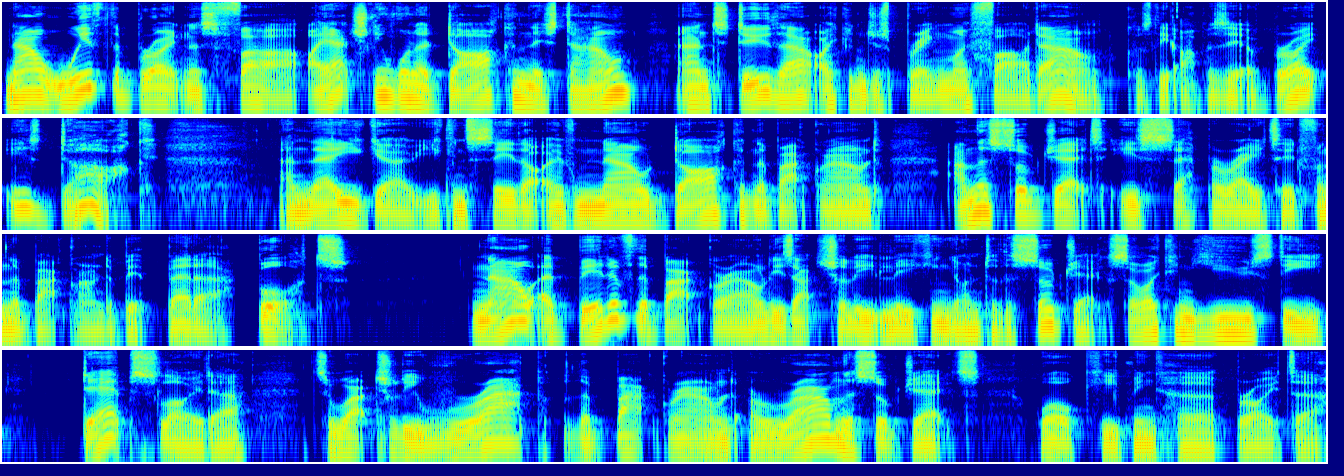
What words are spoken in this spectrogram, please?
Now with the brightness far, I actually want to darken this down and to do that I can just bring my far down because the opposite of bright is dark. And there you go, you can see that I've now darkened the background and the subject is separated from the background a bit better. But now a bit of the background is actually leaking onto the subject, so I can use the depth slider to actually wrap the background around the subject while keeping her brighter.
